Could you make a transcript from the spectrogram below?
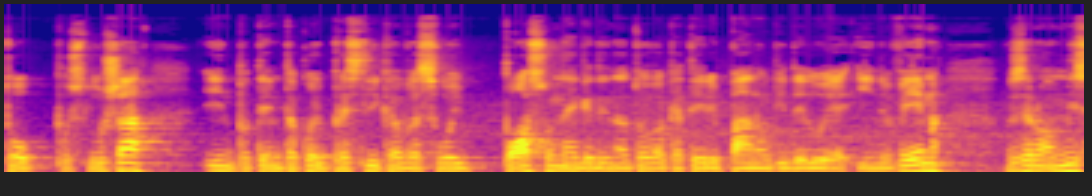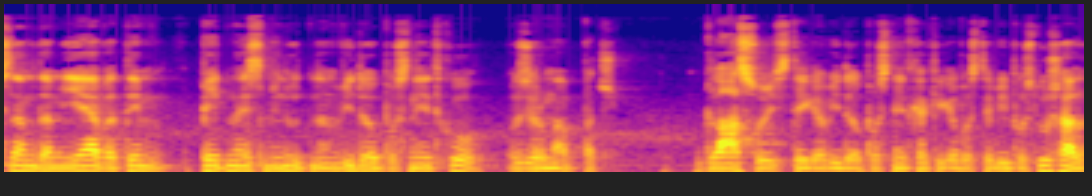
to posluša in potem takoj preslika v svoj posel, ne glede na to, v kateri panogi deluje. In vem, oziroma mislim, da mi je v tem 15-minutnem videoposnetku, oziroma pač glasu iz tega videoposnetka, ki ga boste vi poslušali,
